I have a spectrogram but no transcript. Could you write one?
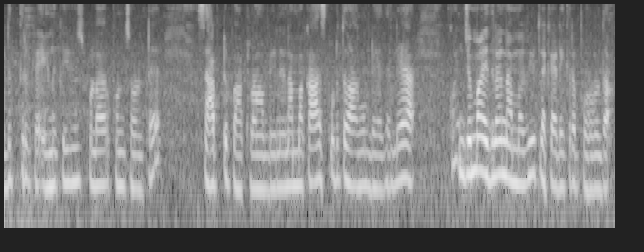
எடுத்திருக்கேன். எனக்கு யூஸ்ஃபுல்லாக இருக்கும்னு சொல்லிட்டு சாப்பிட்டு பார்க்கலாம் அப்படின்னு. நம்ம காசு கொடுத்து வாங்க முடியாது இல்லையா? கொஞ்சமாக இதெல்லாம் நம்ம வீட்டில் கிடைக்கிற பொருள் தான்.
